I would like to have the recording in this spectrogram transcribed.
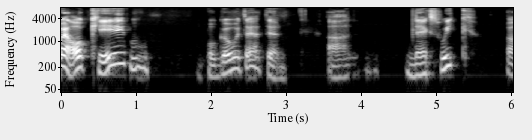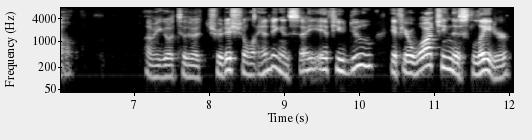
Well, okay, we'll go with that then. Uh, next week, well, let me go to the traditional ending and say if you do, if you're watching this later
